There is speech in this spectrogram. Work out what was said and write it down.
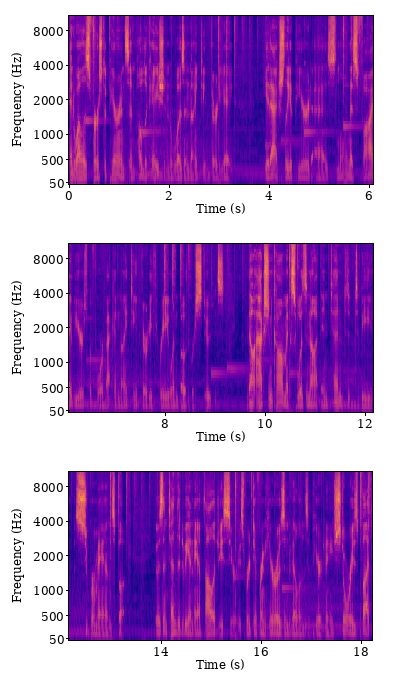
And while his first appearance in publication was in 1938, he had actually appeared as long as five years before, back in 1933, when both were students. Now, Action Comics was not intended to be Superman's book. It was intended to be an anthology series where different heroes and villains appeared in each stories, but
